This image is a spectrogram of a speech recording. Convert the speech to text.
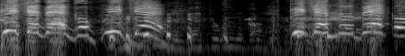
পিকে দেখো পিকে পিকে তো দেখো।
